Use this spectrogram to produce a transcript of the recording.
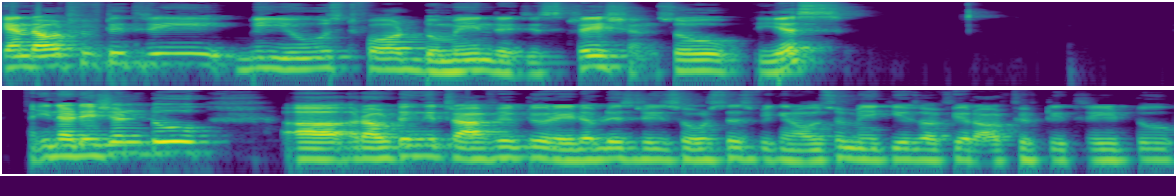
can Route 53 be used for domain registration? So yes, in addition to uh, routing the traffic to your AWS resources, we can also make use of your Route 53 to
